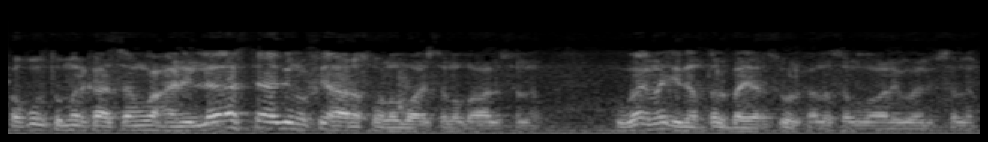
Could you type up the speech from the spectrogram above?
faqultu markaasaan waxaan ihi laa asta'dinu fiiha rasuula allahi sala allahu alay wasalam ugama idan dalbaya rasuulka alla sala allahu alayh waali wasalam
